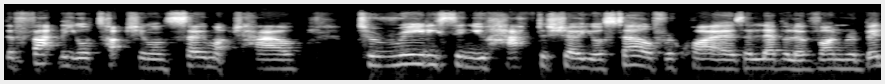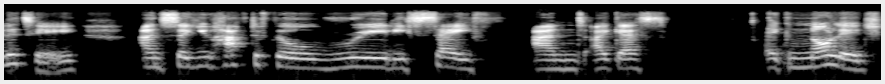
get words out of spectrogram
the fact that you're touching on so much how to really sing, you have to show yourself requires a level of vulnerability. And so you have to feel really safe and I guess acknowledge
